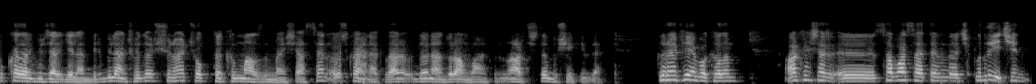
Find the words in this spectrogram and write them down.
Bu kadar güzel gelen bir bilançoda şuna çok takılmazdım ben şahsen. Öz kaynaklar dönen duran varlıkların artışı da bu şekilde. Grafiğe bakalım. Arkadaşlar e, sabah saatlerinde açıkladığı için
